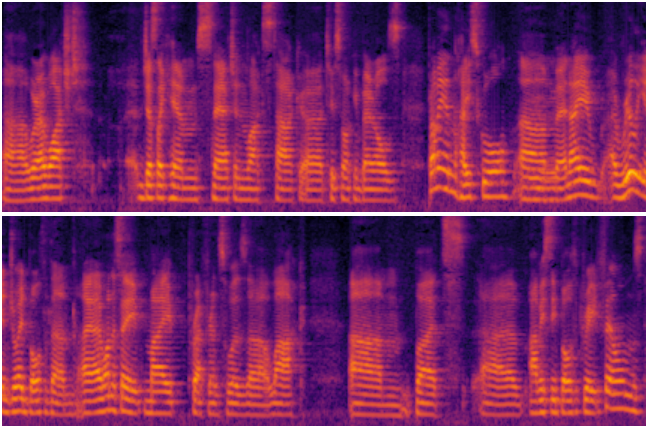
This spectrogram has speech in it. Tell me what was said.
uh, where I watched just like him Snatch and Lock, Stock, uh, Two Smoking Barrels. Probably in high school, um, Mhm. and I I really enjoyed both of them. I, I want to say my preference was uh, Lock, um, but uh, obviously both great films.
